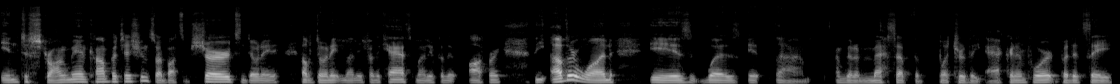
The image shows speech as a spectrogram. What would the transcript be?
into strongman competition. So I bought some shirts and donate help donate money for the cast, money for the offering. The other one is was it um, I'm gonna mess up the butcher the acronym for it, but it's a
